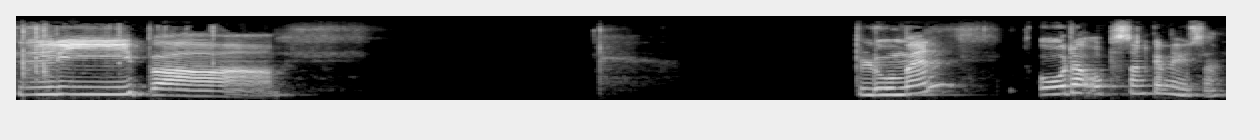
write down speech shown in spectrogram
Lieber Blumen oder Obst und Gemüse?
